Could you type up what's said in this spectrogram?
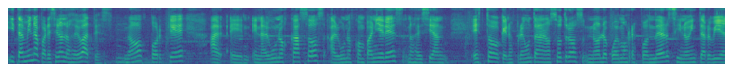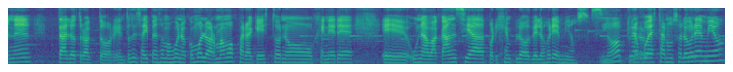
y también aparecieron los debates, ¿no? Porque en, algunos casos algunos compañeros nos decían, esto que nos preguntan a nosotros no lo podemos responder si no interviene tal otro actor. Entonces ahí pensamos, bueno, ¿cómo lo armamos para que esto no genere eh, una vacancia, por ejemplo, de los gremios? ¿no? no puede estar un solo gremio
